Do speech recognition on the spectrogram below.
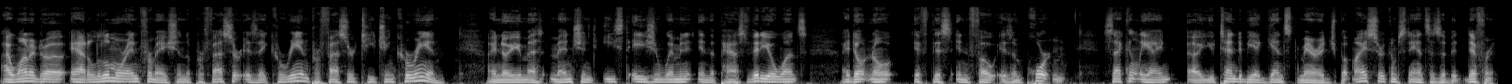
I wanted to add a little more information. The professor is a Korean professor teaching Korean. I know you mes- mentioned East Asian women in the past video once. I don't know if this info is important. Secondly, I, uh, you tend to be against marriage, but my circumstance is a bit different.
